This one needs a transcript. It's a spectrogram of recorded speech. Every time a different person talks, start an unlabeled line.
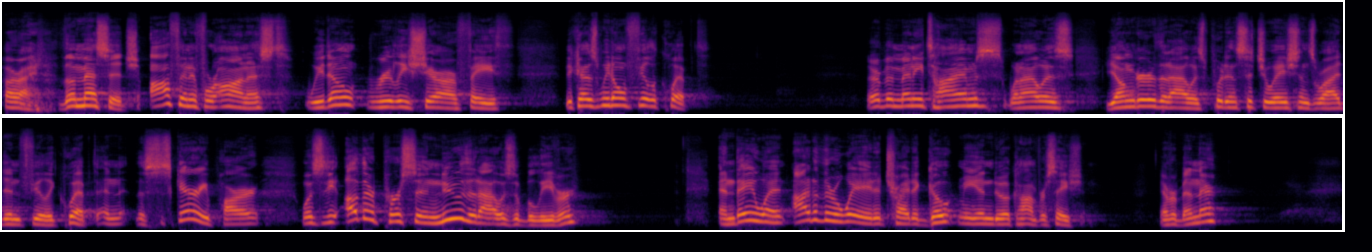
All right, the message. Often, if we're honest, we don't really share our faith because we don't feel equipped. There have been many times when I was younger that I was put in situations where I didn't feel equipped. And the scary part was the other person knew that I was a believer, and they went out of their way to try to goat me into a conversation. Ever been there?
